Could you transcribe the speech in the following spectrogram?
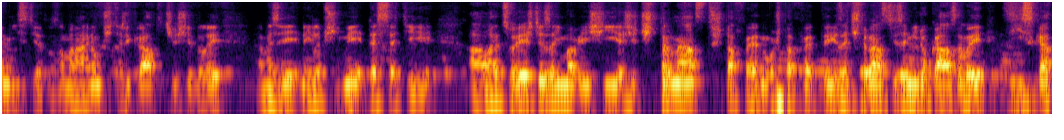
místě. To znamená, jenom čtyřikrát Češi byli mezi nejlepšími deseti, ale co je ještě zajímavější, je, že 14 štafet nebo štafety ze 14 zemí dokázali získat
